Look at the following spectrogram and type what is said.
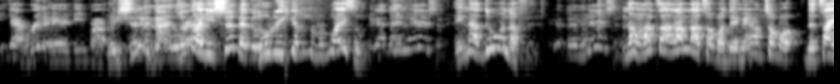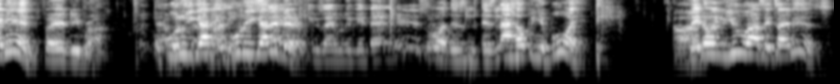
He got rid of Eric Ebron. but He should have. did not It looked like he should have. Because who did he get to replace him? He got Damon Harrison. He not doing nothing. He got Damon Harrison. No, I'm, talking, I'm not talking about Damian. I'm talking about the tight end for Eric Ebron. But that Who do you the got? money Who do you got in saved. there? He was able to get Damon Harrison. What? It's, it's not helping your boy. Uh, they don't even utilize their tight ends.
